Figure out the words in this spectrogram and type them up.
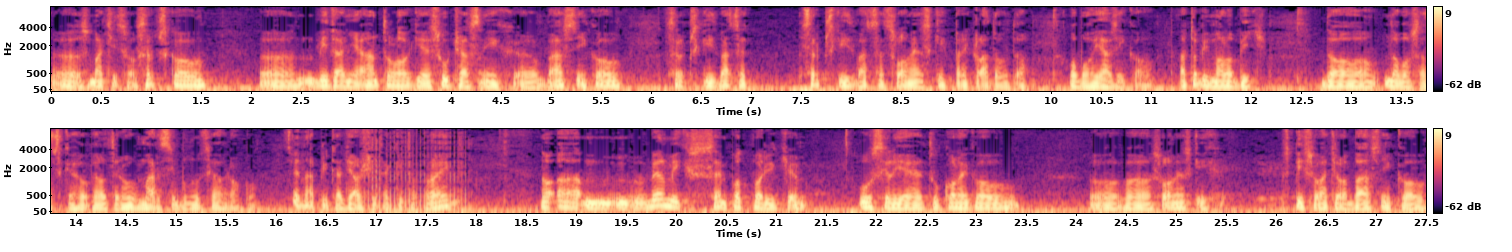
s Maticou Srbskou, E, vydanie antológie súčasných e, básnikov, srbských 20, srbských 20 slovenských prekladov do oboch jazykov. A to by malo byť do Novosadského veľtrhu v marci budúceho roku. Je napríklad ďalší takýto projekt. No a veľmi chcem podporiť úsilie tu kolegov e, v slovenských spisovateľov, básnikov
